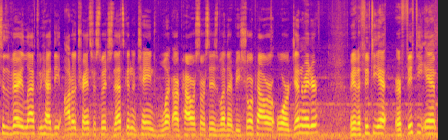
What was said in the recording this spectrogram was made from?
to the very left we have the auto transfer switch that's going to change what our power source is whether it be shore power or generator we have a 50 amp or 50 amp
